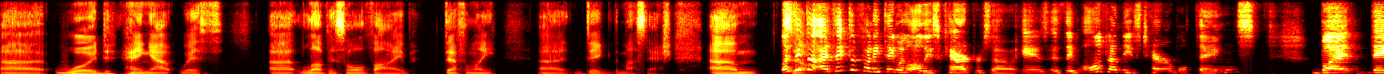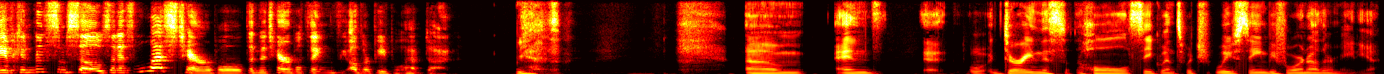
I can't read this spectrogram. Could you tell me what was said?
uh, would hang out with, uh, love his whole vibe. Definitely uh, dig the mustache. Um, well, I think the, I think the funny thing with all these characters though is is they've all done these terrible things, but they've convinced themselves that it's less terrible than the terrible things the other people have done. Yes. Um, and during this whole sequence, which we've seen before in other media,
